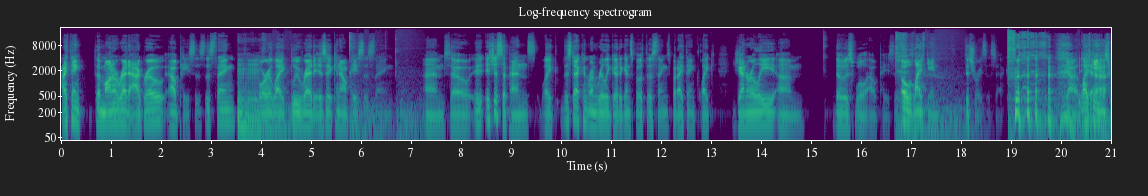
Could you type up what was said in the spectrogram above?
I think the mono red aggro outpaces this thing, or like blue red is it can outpace this thing. Um, so it, it just depends. Like this deck can run really good against both those things, but I think like generally, um, those will outpace it. Oh, life gain destroys this deck. yeah, life gain Yeah. is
